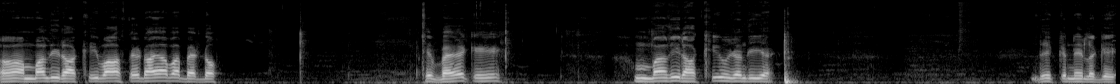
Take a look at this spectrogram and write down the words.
ਆਹ ਅੰਬਾਂ ਦੀ ਰਾਖੀ ਵਾਸਤੇ ਡਾਇਆ ਵਾ ਬੈੱਡ। ਤੇ ਬਹਿ ਕੇ ਅੰਬਾਂ ਦੀ ਰਾਖੀ ਹੋ ਜਾਂਦੀ ਹੈ। ਦੇ ਕਿੰਨੇ ਲੱਗੇ।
